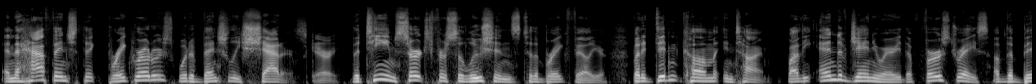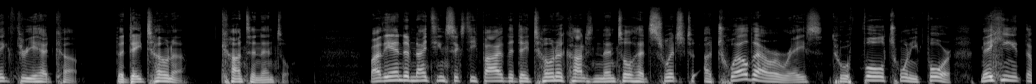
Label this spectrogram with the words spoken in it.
and the half inch thick brake rotors would eventually shatter. Scary. The team searched for solutions to the brake failure, but it didn't come in time. By the end of January, the first race of the Big Three had come the Daytona Continental. By the end of 1965, the Daytona Continental had switched a 12 hour race to a full 24, making it the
